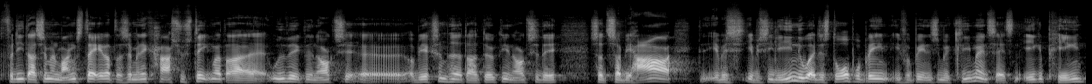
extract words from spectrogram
fordi der er simpelthen mange stater, der simpelthen ikke har systemer, der er udviklet nok til, øh, og virksomheder, der er dygtige nok til det. Så, så vi har, jeg vil, jeg vil sige lige nu, at det store problem i forbindelse med klimaindsatsen ikke penge.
